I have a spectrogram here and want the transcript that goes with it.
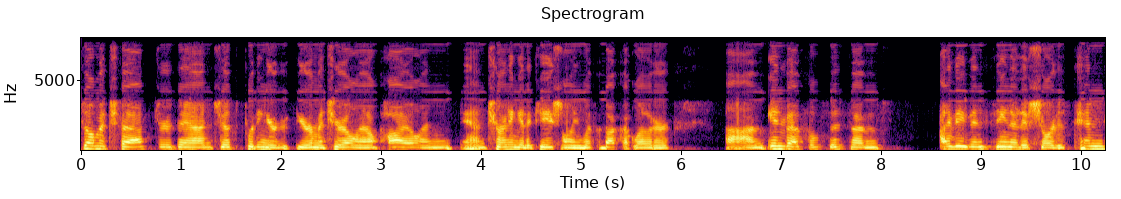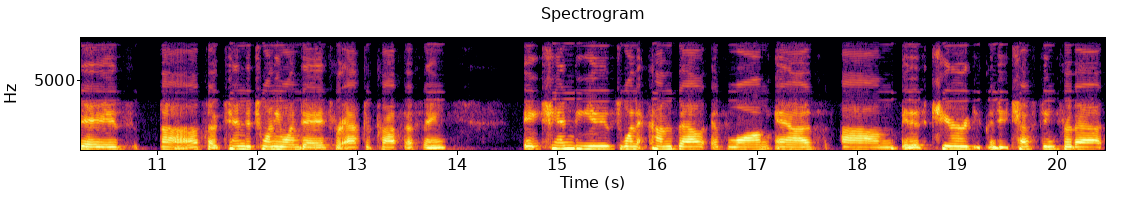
so much faster than just putting your, your material in a pile and, and churning it occasionally with a bucket loader. Um, in-vessel systems, I've even seen it as short as 10 days uh, so 10 to 21 days for active processing. It can be used when it comes out as long as um, it is cured. You can do testing for that.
